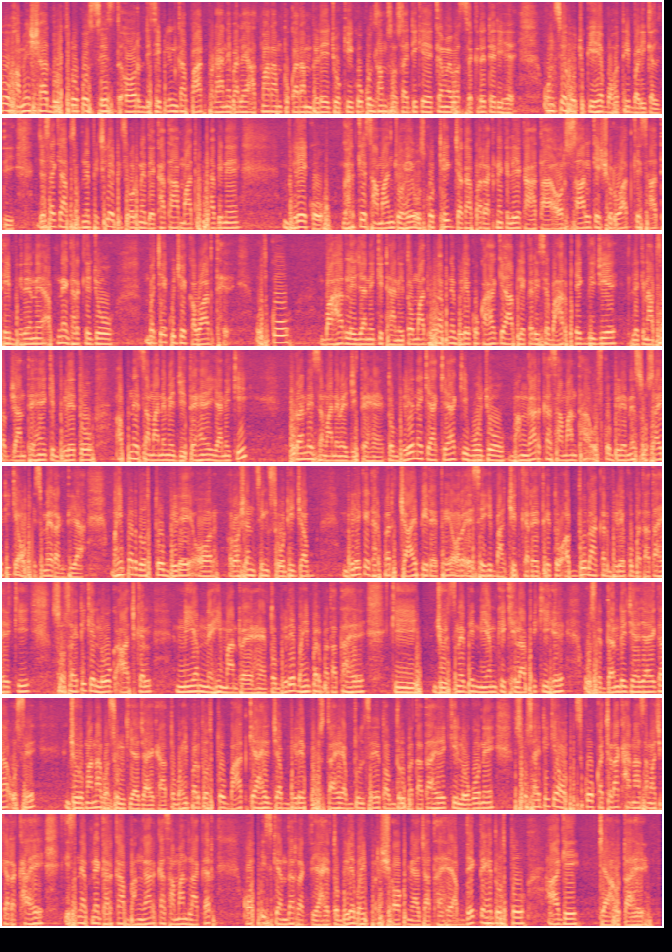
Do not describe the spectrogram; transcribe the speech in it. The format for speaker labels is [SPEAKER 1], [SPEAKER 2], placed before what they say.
[SPEAKER 1] दोस्तों हमेशा दूसरों को शिस्त और डिसिप्लिन का पाठ पढ़ाने वाले आत्माराम तुकाराम भिड़े, जो कि गोकुल धाम सोसाइटी के एकमेव सेक्रेटरी है, उनसे हो चुकी है बहुत ही बड़ी गलती। जैसा कि आप सबने पिछले एपिसोड में देखा था, माधवी भाभी ने भिड़े को घर के सामान जो है उसको ठीक जगह पर रखने के लिए कहा था और साल के शुरुआत के साथ ही भिड़े ने अपने घर के जो बचे कुचे कवाड़ थे, उसको बाहर ले जाने की ठानी। तो माधवी अपने भिड़े को कहा कि आप लेकर इसे बाहर फेंक दीजिए, लेकिन आप सब जानते हैं कि भिड़े तो अपने ज़माने में जीते हैं, यानी कि पुराने ज़माने में जीते हैं। तो भिड़े ने क्या किया कि वो जो भंगार का सामान था, उसको भिड़े ने सोसाइटी के ऑफ़िस में रख दिया। वहीं पर दोस्तों भिड़े और रोशन सिंह सोढ़ी जब भिड़े के घर पर चाय पी रहे थे और ऐसे ही बातचीत कर रहे थे तो अब्दुल आकर भिड़े को बताता है कि सोसाइटी के लोग आजकल नियम नहीं मान रहे हैं। तो भिड़े वहीं पर बताता है कि जो इसने भी नियम की खिलाफी की है, उसे दंड दिया जाएगा, उसे जुर्माना वसूल किया जाएगा। तो वहीं पर दोस्तों, बात क्या है, जब भिड़े पूछता है अब्दुल से तो अब्दुल बताता है कि लोगों ने सोसाइटी के ऑफ़िस को कचरा खाना समझ कर रखा है। इसने अपने घर का भंगार का सामान लाकर ऑफ़िस के अंदर रख दिया है। तो भिड़े वहीं पर शौक में आ जाता है। अब देखते हैं दोस्तों, आगे क्या होता है।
